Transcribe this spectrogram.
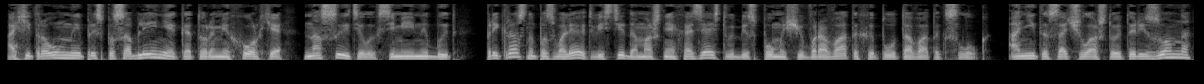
а хитроумные приспособления, которыми Хорхе насытил их семейный быт, прекрасно позволяют вести домашнее хозяйство без помощи вороватых и плутоватых слуг. Анита сочла, что это резонно,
